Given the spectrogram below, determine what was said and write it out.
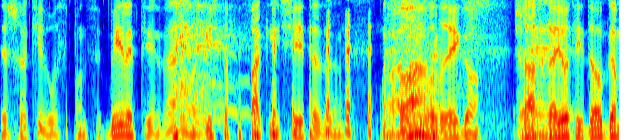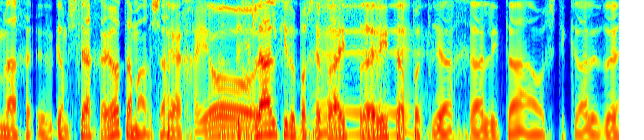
יש לך כאילו responsibility, זה אני מרגיש את ה fucking shit הזה. נכון, רודריגו? יש לך אחריות לדאוג גם לאח... גם שתי אחיות אמרת. שתי אחיות. אז בכלל, כאילו, בחברה הישראלית הפטריארכלית, או איך שתקרא לזה,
